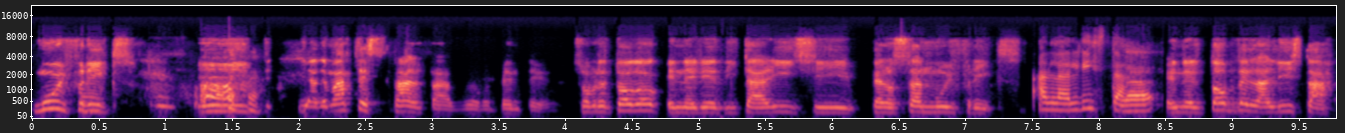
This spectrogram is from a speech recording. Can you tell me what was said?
muy freaks. Oh. Y, y además te saltas de repente. Sobre todo en Hereditary, sí, pero están muy freaks. A la lista. La- En el top de la lista.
